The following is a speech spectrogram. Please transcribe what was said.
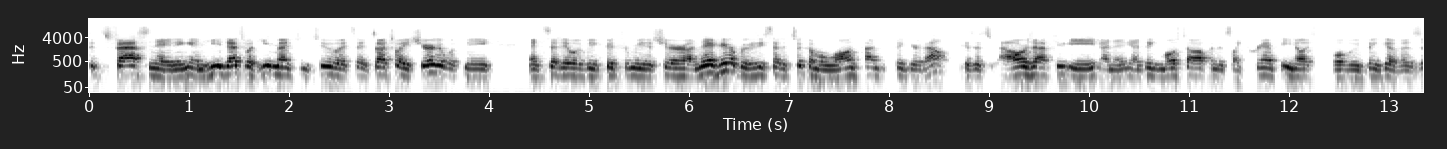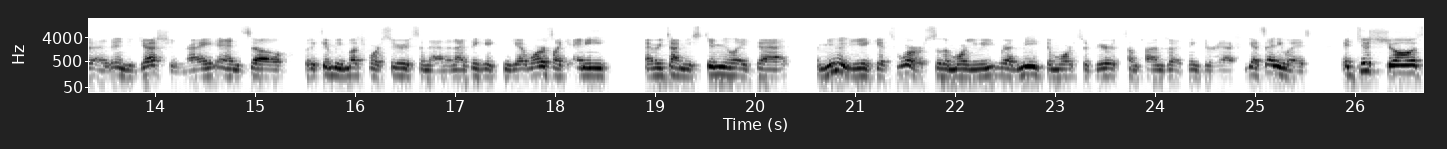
it's fascinating, and he that's what he mentioned too. It's, it's that's why he shared it with me and said it would be good for me to share on there here because he said it took him a long time to figure it out because it's hours after you eat, and I think most often it's like cramp. You know, it's what we think of as, as indigestion, right? And so, but it can be much more serious than that, and I think it can get worse. Like any every time you stimulate that immunity, it gets worse. So the more you eat red meat, the more severe sometimes I think the reaction gets. Anyways, it just shows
